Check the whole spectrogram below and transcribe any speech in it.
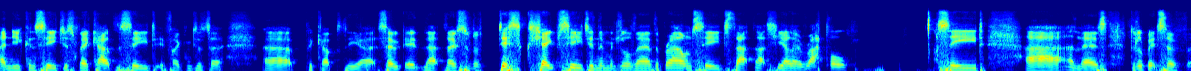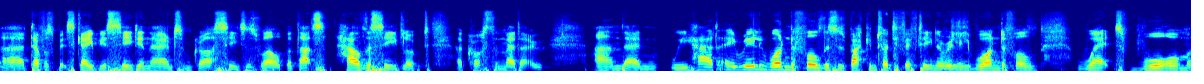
and you can see, just make out the seed, if I can just uh, uh, pick up the, uh, so it, that, those sort of disc shaped seeds in the middle there, the brown seeds, that that's yellow rattle, seed uh, and there's little bits of uh, devil's bit scabious seed in there and some grass seeds as well but that's how the seed looked across the meadow and then we had a really wonderful, this was back in 2015, a really wonderful, wet, warm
